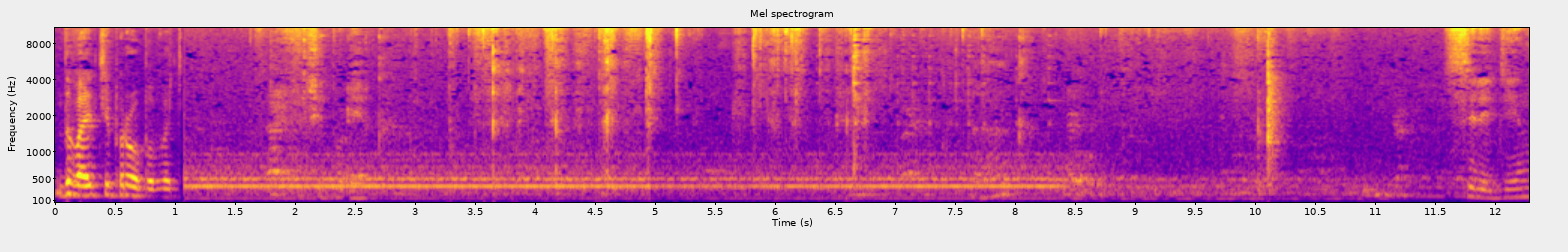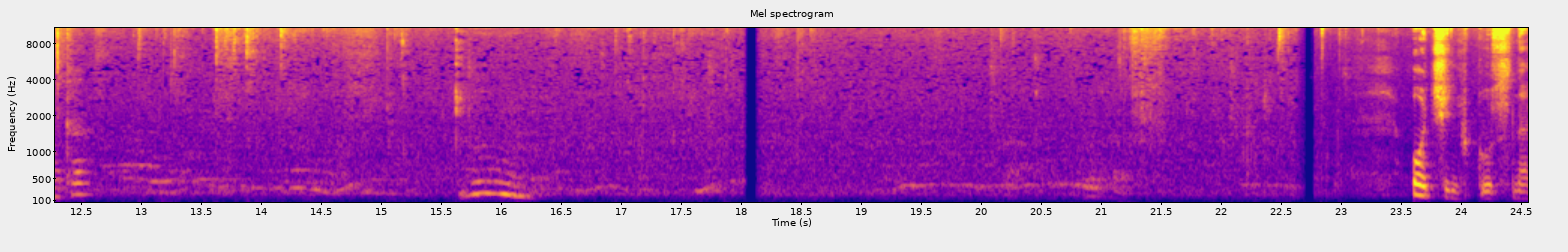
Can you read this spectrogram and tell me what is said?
Давайте пробовать. Чебурек. Так. Серединка. Очень вкусно.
